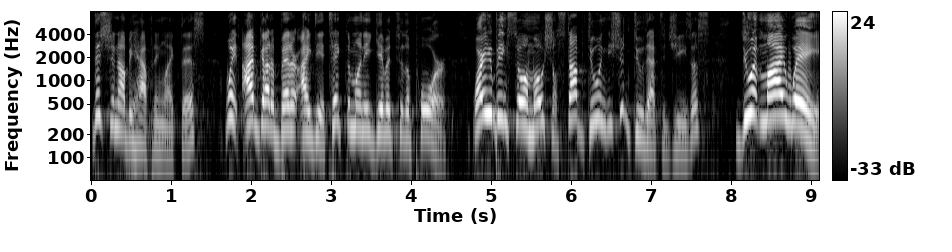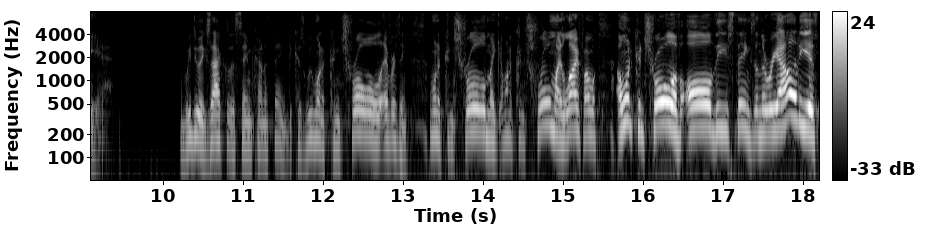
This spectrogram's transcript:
this should not be happening like this. Wait, I've got a better idea. Take the money, give it to the poor. Why are you being so emotional? Stop doing, you shouldn't do that to Jesus. Do it my way. And we do exactly the same kind of thing because we want to control everything. I want to control my, I want to control my life. I want, I want control of all these things. And the reality is,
